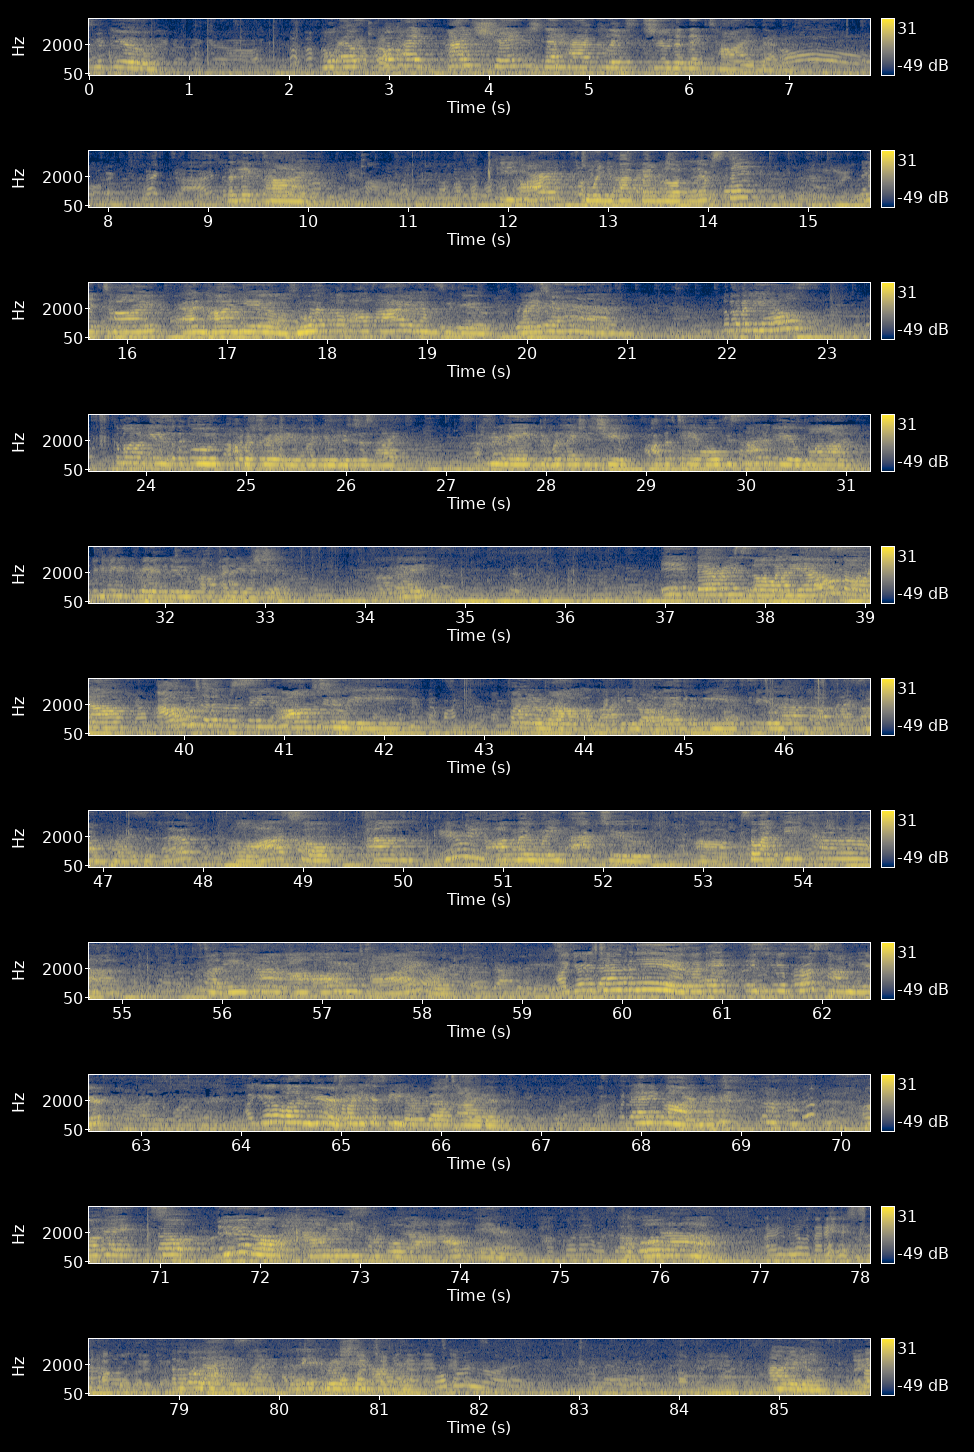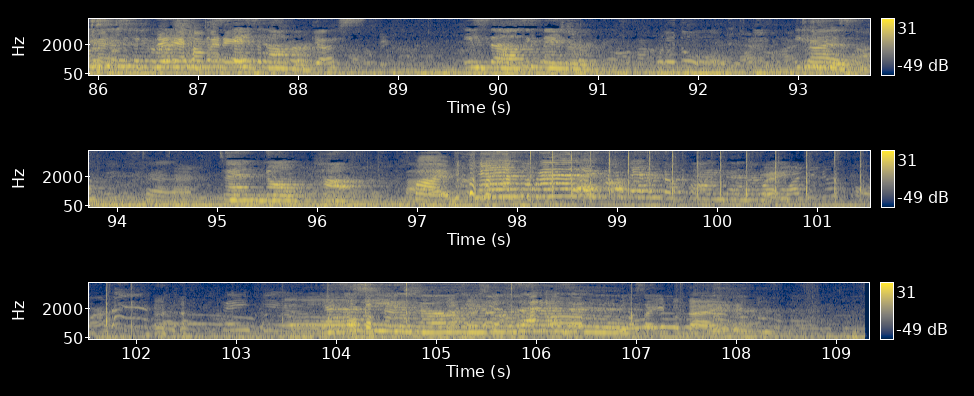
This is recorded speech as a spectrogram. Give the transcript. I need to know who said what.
Speaker 1: dance with you. Who else? Okay, I changed the hair clips to the necktie then.
Speaker 2: Oh, necktie.
Speaker 1: The necktie. Key card, 25 banknote lipstick, necktie, and high heels. Who has got all five items with you? Raise your hand. Nobody else? Come on, it's a good opportunity for you to just like create the relationship at the table beside of you. Come on, you can create a new companionship. Okay? If there is nobody else, so now I will just proceed on to the final round of lucky draw then, but we still have got like some prizes left, a lot. So um, during on my way back to uh, สวัสดีค่ะ are you Thai or? Japanese. Oh, you're Japanese. Okay. Is it your first time here? I was born here. Oh, you're born here, so you can speak a little bit Thai then. Put that in mind. okay. So, do you know how many pagoda out there?
Speaker 3: Pagoda. What's that? I don't even know what that is.
Speaker 1: Pagoda is like the decoration
Speaker 3: of.
Speaker 4: How many?
Speaker 1: How many?
Speaker 4: How
Speaker 3: many?
Speaker 1: just the number.
Speaker 3: Yes.
Speaker 1: Is the signature? It is this one.
Speaker 3: Ten.
Speaker 1: Ten, no, half.
Speaker 3: Five.
Speaker 1: yes, correct! So there is a point. And
Speaker 4: Wait.
Speaker 2: What did you score?
Speaker 3: Thank you.
Speaker 1: Oh. Yes, I see you, Joe. Yes, I see you.
Speaker 4: Yes, I see you.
